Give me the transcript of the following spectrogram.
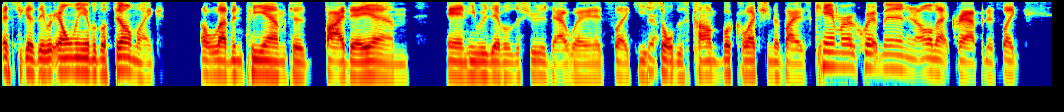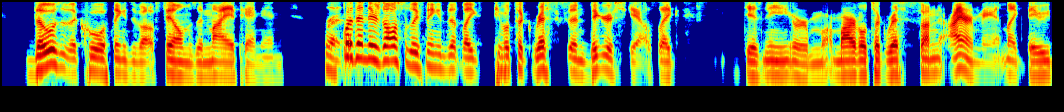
It's because they were only able to film like 11 p.m. to 5 a.m. and he was able to shoot it that way. And it's like he Yeah. sold his comic book collection to buy his camera equipment and all that crap. And it's like those are the cool things about films, in my opinion. Right. But then there's also the thing that like people took risks on bigger scales, like Disney or Marvel took risks on Iron Man. Like they,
